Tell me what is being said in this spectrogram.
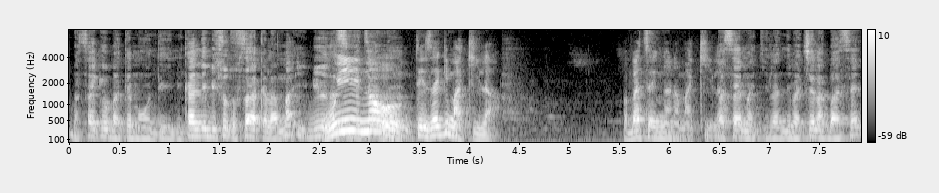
basalaki oyo bateme yango ndeni kandi biso tosalaka la mai oui non te ezalaki makila babatisaki nga na makila basali makila nde batie na bassin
